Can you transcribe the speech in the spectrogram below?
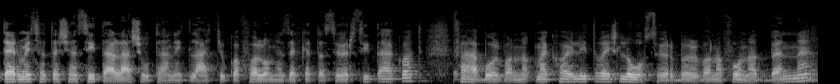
Természetesen szitálás után itt látjuk a falon ezeket a szőrszitákat. Fából vannak meghajlítva, és lószőrből van a fonat benne,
